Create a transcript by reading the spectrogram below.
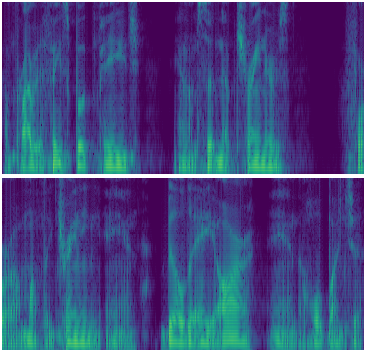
a private Facebook page, and I'm setting up trainers for a monthly training and build AR and a whole bunch of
